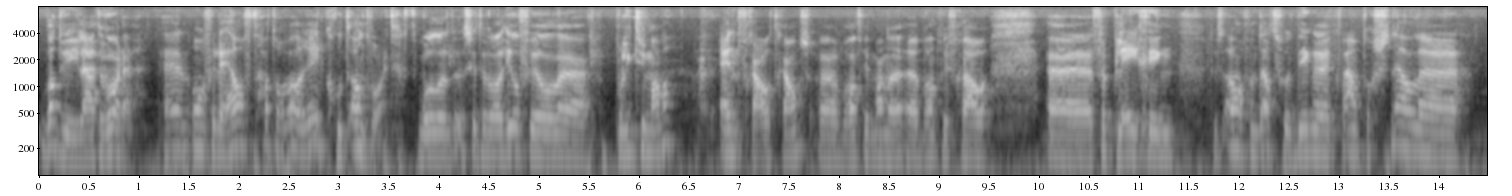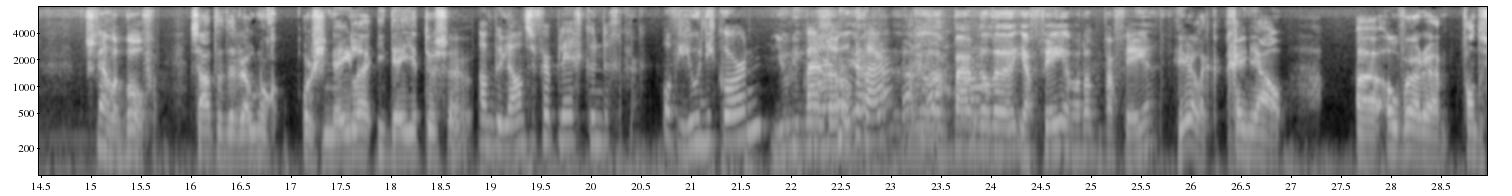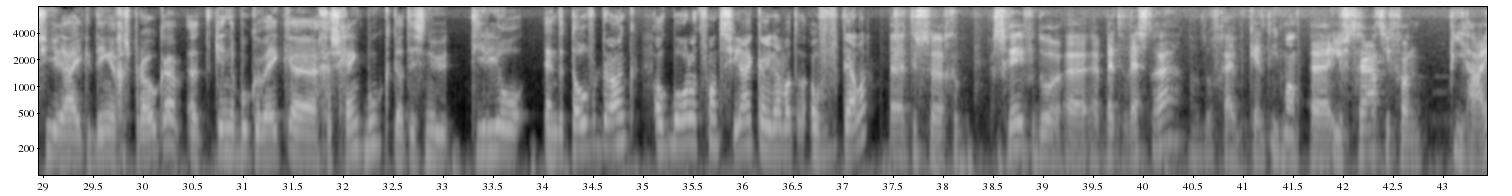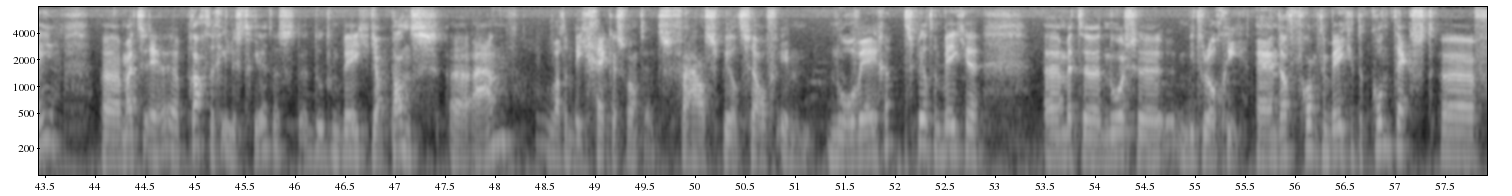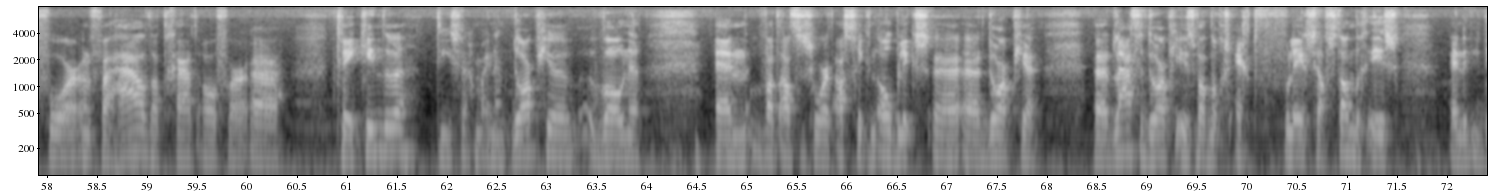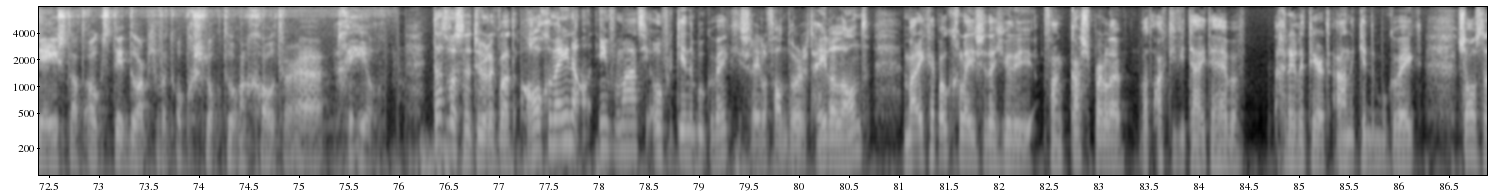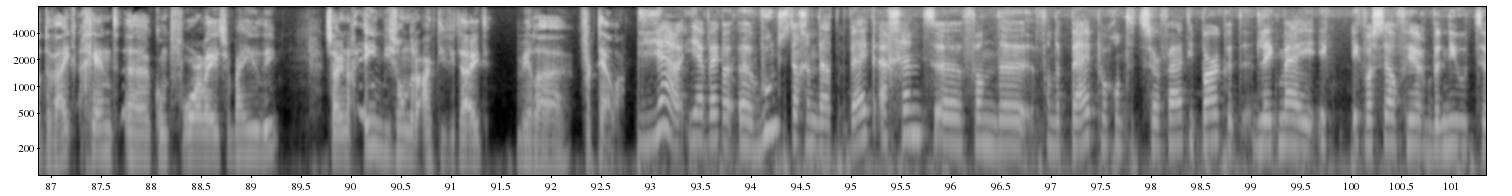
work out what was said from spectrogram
wat wil je laten worden? En ongeveer de helft had toch wel een redelijk goed antwoord. Ik bedoel, Er zitten wel heel veel eh, politiemannen. En vrouwen trouwens. eh, brandweermannen, eh, brandweervrouwen. eh, verpleging. Dus allemaal van dat soort dingen kwamen toch snel, eh, sneller boven. Zaten er ook nog originele ideeën tussen? Ambulanceverpleegkundige of unicorn. Waren er ook een paar. Een paar wilden ja, veeën, we hadden ook een paar veeën. Heerlijk, geniaal. Eh, over eh, fantasierijke dingen gesproken. Het kinderboekenweek eh, geschenkboek. Dat is nu Tiriel en de toverdrank. Ook behoorlijk fantasierijk. Kan je daar wat over vertellen? Het is geschreven door Bette Westra. Dat is een vrij bekend iemand. Illustratie van Pihai. Eh, maar het is prachtig geïllustreerd. Dus het doet een beetje Japans aan. Wat een beetje gek is, want het verhaal speelt zelf in Noorwegen. Het speelt een beetje eh, met de Noorse mythologie. En dat vormt een beetje de context eh, voor een verhaal dat gaat over eh, twee kinderen die zeg maar in een dorpje wonen. En wat als een soort Asterix en Obelix dorpje. het laatste dorpje is wat nog echt volledig zelfstandig is. En het idee is dat ook dit dorpje wordt opgeslokt door een groter eh, geheel. Dat was natuurlijk wat algemene informatie over de Kinderboekenweek. Is relevant door het hele land. Maar ik heb ook gelezen dat jullie van Kasperle wat activiteiten hebben gerelateerd aan de Kinderboekenweek. Zoals dat de wijkagent eh, komt voorlezen bij jullie. Zou je nog één bijzondere activiteit willen vertellen? Ja, ja wij, eh, woensdag inderdaad de wijkagent van, de, van de pijpen rond het Sarvati Park. Het, het leek mij, ik, ik was zelf heel benieuwd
